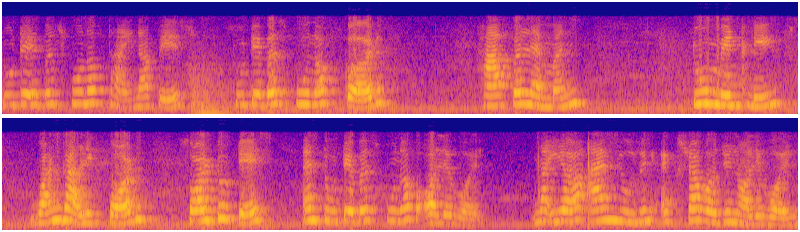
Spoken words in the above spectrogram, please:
2 tablespoons of tahina paste, 2 tablespoons of curd, half a lemon, 2 mint leaves, 1 garlic pod, salt to taste and 2 tablespoons of olive oil. Now here I am using extra virgin olive oil.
